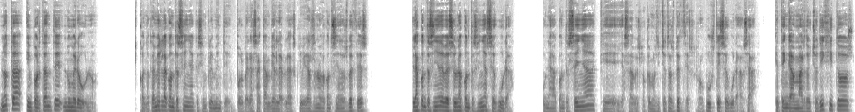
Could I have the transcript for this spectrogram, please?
Nota importante número uno. Cuando cambies la contraseña, que simplemente volverás a cambiarla, escribirás la nueva contraseña dos veces, la contraseña debe ser una contraseña segura. Una contraseña que, ya sabes lo que hemos dicho otras veces, robusta y segura. O sea, que tenga más de ocho dígitos,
